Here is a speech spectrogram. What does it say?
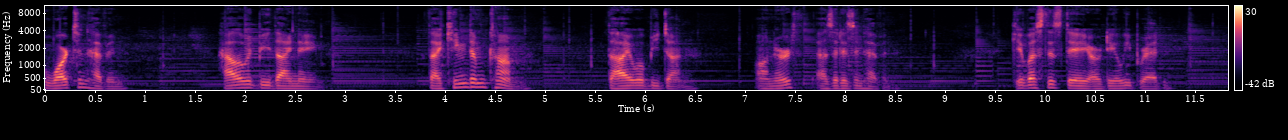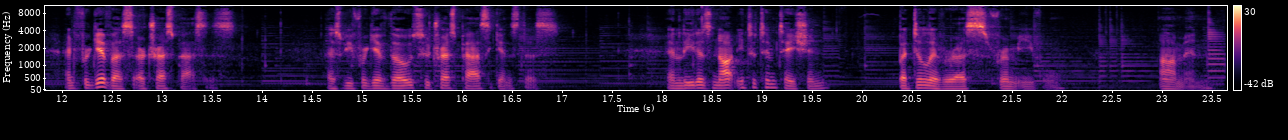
who art in heaven, hallowed be thy name. Thy kingdom come, thy will be done, on earth as it is in heaven. Give us this day our daily bread, and forgive us our trespasses, as we forgive those who trespass against us. And lead us not into temptation, but deliver us from evil. Amen.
